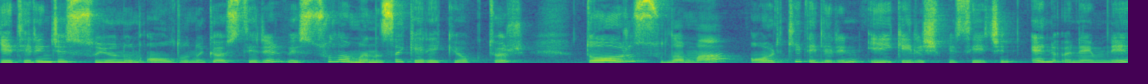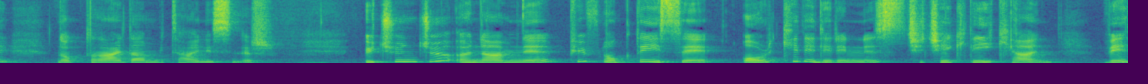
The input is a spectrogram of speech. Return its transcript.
yeterince suyunun olduğunu gösterir ve sulamanıza gerek yoktur. Doğru sulama orkidelerin iyi gelişmesi için en önemli noktalardan bir tanesidir. Üçüncü önemli püf nokta ise orkideleriniz çiçekliyken ve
